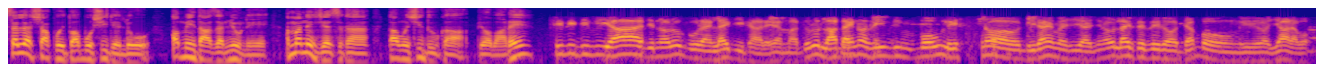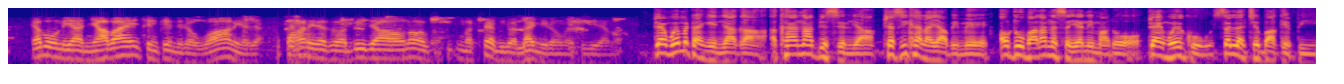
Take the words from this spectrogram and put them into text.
ဆက်လက်ရှာဖွေသွားဖို့ရှိတယ်လို့အော်မေတာဇန်မြို့နယ်အမှတ်နှစ်ရဲစခန်းတာဝန်ရှိသူကပြောပါတယ် CCTV ကကျွန်တော်တို့ကိုယ်တိုင်လိုက်ကြည့်ထားတယ်အမှသူတို့လာတိုင်တော့ CCTV မပေါ်ဘူးလေကျွန်တော်ဒီတိုင်းမှရှိရကျွန်တော်တို့လိုက်စစ်စစ်တော့ဓာတ်ပုံတွေတော့ရတာပေါ့ဓာတ်ပုံတွေကညာပိုင်းအချိန်ဖြစ်နေတော့ဝါးနေရကြဝါးနေတယ်ဆိုတော့တေချာအောင်တော့မဆက်ပြီးတော့လိုက်နေတော့မှရှိတယ်မှာ ပြိုင်ပွဲမတိုင်ခင်ညကအခမ်းအနားပြင်ဆင်များဖျက်ဆီးခံလိုက်ရပေမဲ့အော်တိုဘာလ20ရက်နေ့မှာတော့ပြိုင်ပွဲကိုဆက်လက်ကျင်းပခဲ့ပြီး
